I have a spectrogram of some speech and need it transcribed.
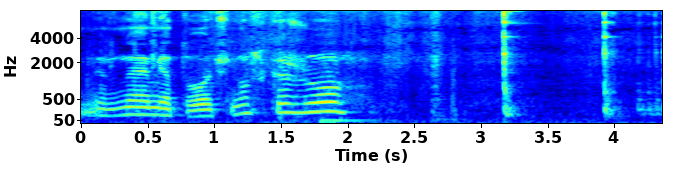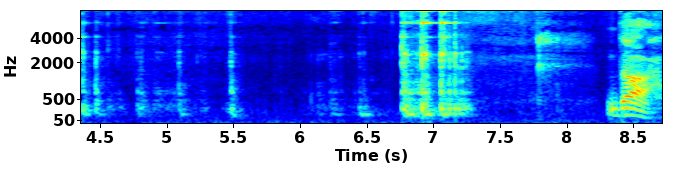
мірнемо, я точно скажу. Да,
